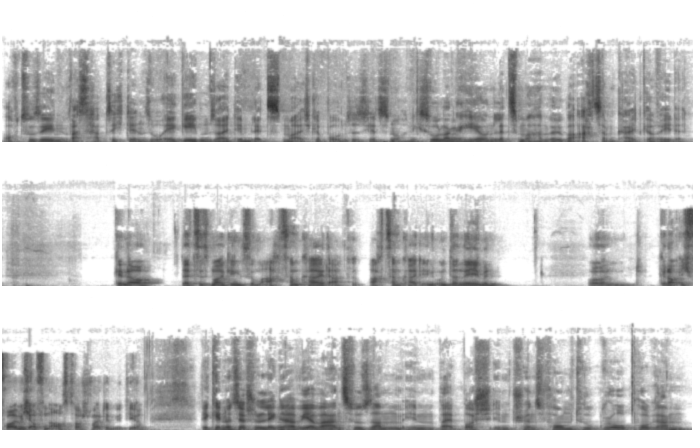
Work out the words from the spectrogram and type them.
auch zu sehen, was hat sich denn so ergeben seit dem letzten Mal. Ich glaube, bei uns ist es jetzt noch nicht so lange her und letztes Mal haben wir über Achtsamkeit geredet. Genau. Letztes Mal ging es um Achtsamkeit, Achtsamkeit in Unternehmen. Und genau, ich freue mich auf den Austausch heute mit dir. Wir kennen uns ja schon länger. Wir waren zusammen im, bei Bosch im Transform to Grow Programm,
